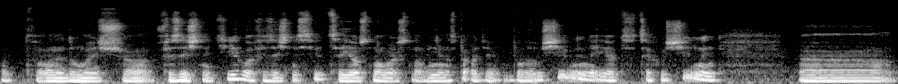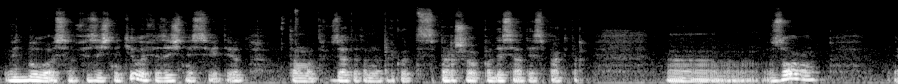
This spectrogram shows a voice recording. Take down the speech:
от вони думають, що фізичне тіло, фізичний світ це є основою основ. Ні, насправді були ущільнення, і от цих ущільнень відбулося фізичне тіло, фізичний світ. І от там от взяти там, наприклад, з першого по десятий спектр зору. Е,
